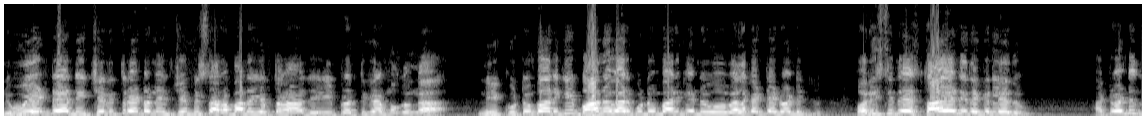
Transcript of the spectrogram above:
నువ్వు ఏంటే నీ చరిత్ర ఏంటో నేను చూపిస్తా రమ్మని చెప్తున్నా. ఈ పత్రిక ముఖంగా. నీ కుటుంబానికి భానుగారి కుటుంబానికి నువ్వు వెలగట్టేటువంటి పరిస్థితి స్థాయి నీ దగ్గర లేదు. అటువంటిది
